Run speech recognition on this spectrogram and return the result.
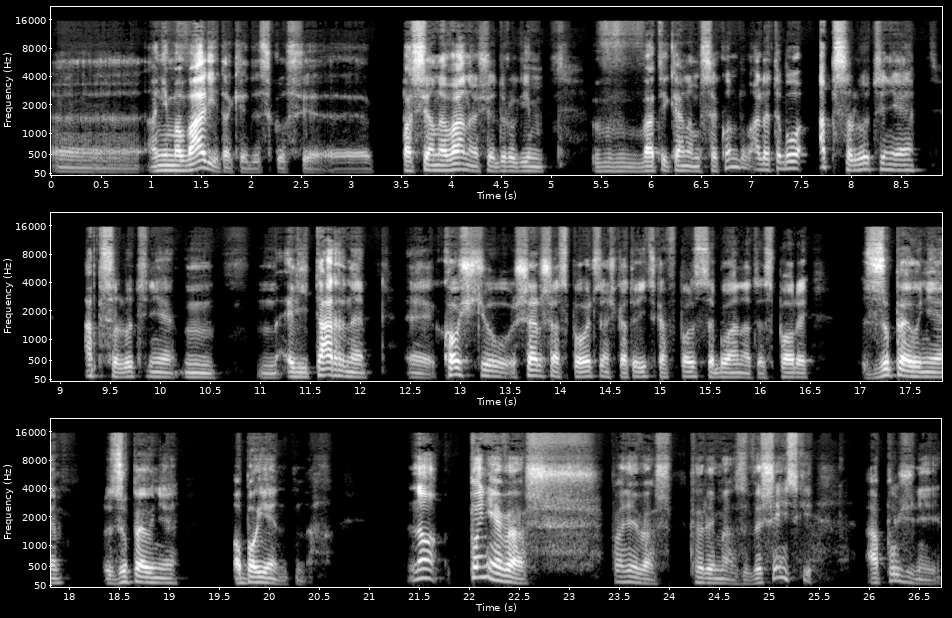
e, animowali takie dyskusje, pasjonowano się drugim Watykanom Sekundum, ale to było absolutnie, absolutnie mm, mm, elitarne. E, Kościół, szersza społeczność katolicka w Polsce była na te spory zupełnie, zupełnie obojętna. No, ponieważ, ponieważ prymas Wyszyński, a później,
